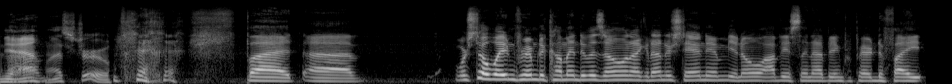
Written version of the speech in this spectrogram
Yeah, Um, that's true. But uh, we're still waiting for him to come into his own. I can understand him, you know, obviously not being prepared to fight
